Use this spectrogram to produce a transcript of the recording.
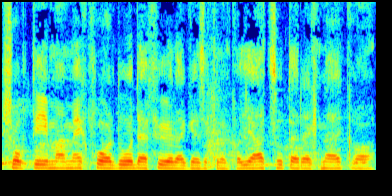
sok téma megfordul, de főleg ezeknek a játszótereknek, a,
